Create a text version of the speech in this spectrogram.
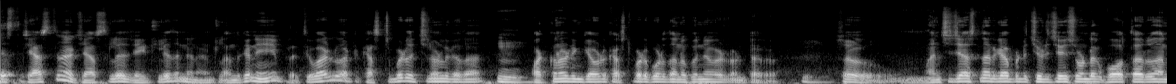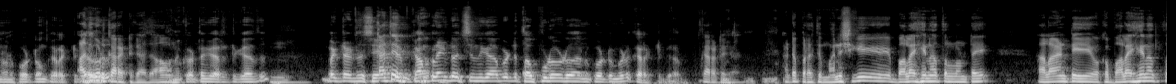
చేస్తున్నాడు చేస్తలేదు చేయట్లేదు నేను అంటలేదు. అందుకని ప్రతి వాళ్ళు అటు కష్టపడి వచ్చిన వాళ్ళు కదా పక్కనోడు ఇంకెవడు కష్టపడకూడదు అనుకునే వాళ్ళు ఉంటారు. సో మంచి చేస్తున్నారు కాబట్టి చెడు చేసి ఉండకపోతారు అని అనుకోవటం కరెక్ట్ అది కూడా కరెక్ట్ కాదు అనుకోవటం కరెక్ట్ కాదు. But at the same time complaint వచ్చింది కాబట్టి తప్పుడోడు అనుకోవటం కూడా కరెక్ట్ కాదు. కరెక్ట్ కాదు. అంటే ప్రతి మనిషికి బలహీనతలు ఉంటాయి. అలాంటి ఒక బలహీనత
